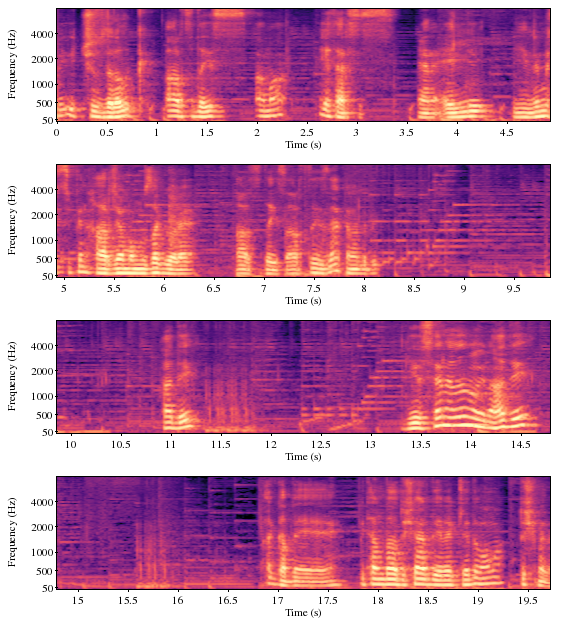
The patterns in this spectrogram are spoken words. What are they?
Bir 300 liralık artıdayız ama yetersiz. Yani 50 20 spin harcamamıza göre artıdayız. Artıdayız derken öyle bir Hadi. Girsene lan oyuna hadi. Aga be. Bir tane daha düşer diye bekledim ama düşmedi.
